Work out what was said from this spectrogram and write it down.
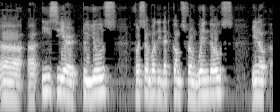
uh, uh, easier to use for somebody that comes from Windows you know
